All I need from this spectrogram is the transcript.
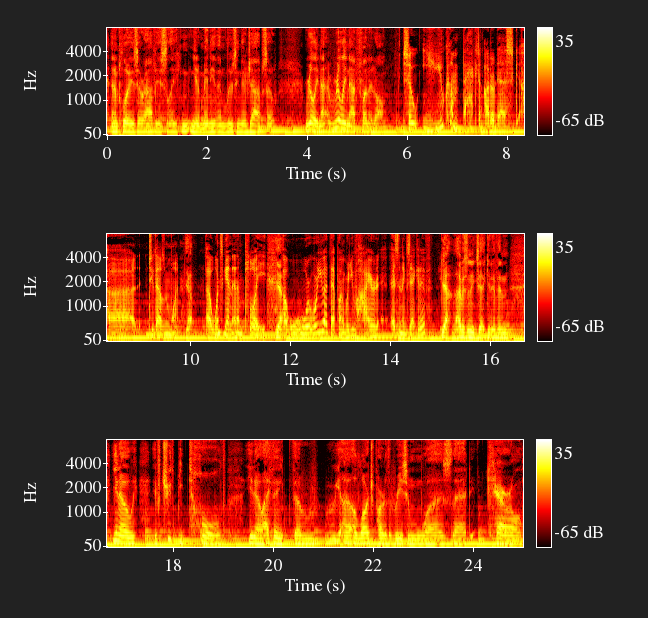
and employees are obviously, you know, many of them losing their jobs. So really not really not fun at all. So you come back to Autodesk, uh, 2001. Yeah. Uh, once again, an employee. Yeah. Uh, were, were, you at that point? Were you hired as an executive? Yeah, I was an executive, and you know, if truth be told, you know, I think the a large part of the reason was that Carol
